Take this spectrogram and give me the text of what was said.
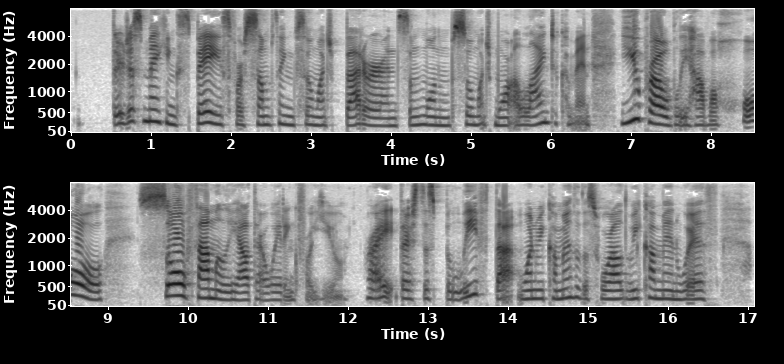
they're just making space for something so much better and someone so much more aligned to come in. You probably have a whole soul family out there waiting for you, right? There's this belief that when we come into this world, we come in with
